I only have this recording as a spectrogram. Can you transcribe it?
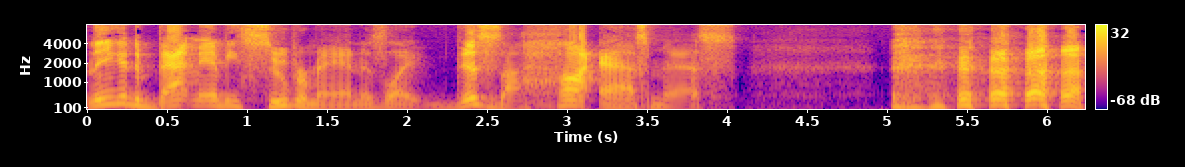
then you get to Batman v Superman. It's like this is a hot ass mess. and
